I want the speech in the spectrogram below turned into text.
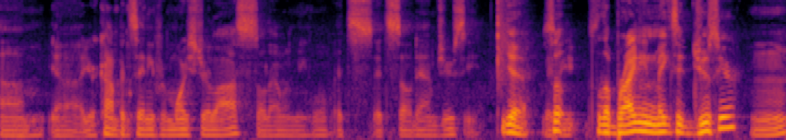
Um, yeah, you're compensating for moisture loss, so that would mean well, it's it's so damn juicy. Yeah. So Maybe- so the brining makes it juicier. hmm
